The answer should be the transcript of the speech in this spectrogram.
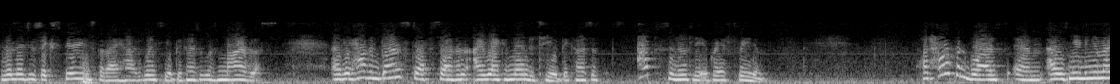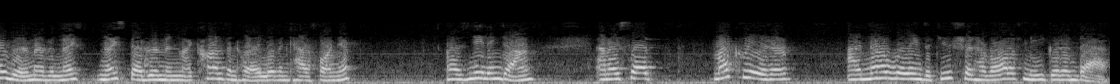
religious experience that I had with you because it was marvelous. And if you haven't done step seven, I recommend it to you because it's absolutely a great freedom. What happened was, um, I was kneeling in my room. I have a nice, nice bedroom in my convent where I live in California. I was kneeling down, and I said, "My Creator, I'm now willing that you should have all of me, good and bad."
